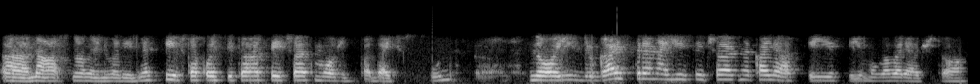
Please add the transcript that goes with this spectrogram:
на основе инвалидности. И в такой ситуации человек может подать в суд но и другая сторона, если человек на коляске, если ему говорят, что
